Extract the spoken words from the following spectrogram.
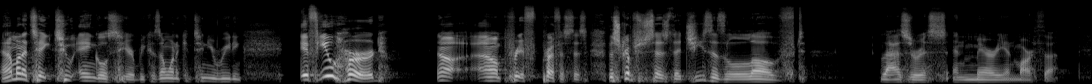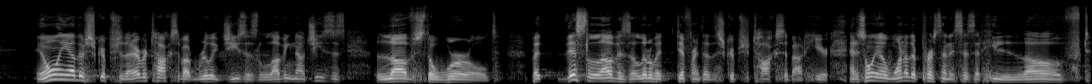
and I'm going to take two angles here because I want to continue reading. If you heard, now I'll preface this the scripture says that Jesus loved Lazarus and Mary and Martha. The only other scripture that ever talks about really Jesus loving, now Jesus loves the world, but this love is a little bit different that the scripture talks about here. And it's only one other person that says that he loved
